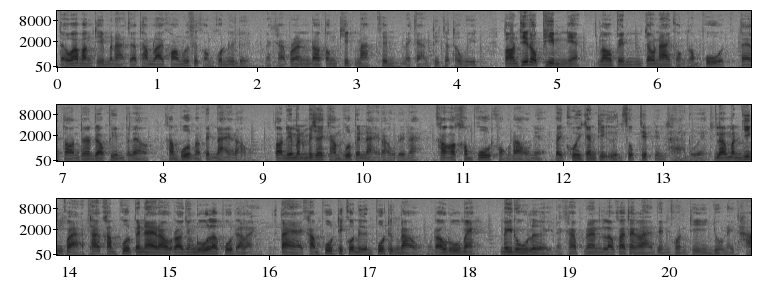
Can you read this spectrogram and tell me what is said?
แต่ว่าบางทีมันอาจจะทำลายความรู้สึกของคนอื่นๆนะครับเพราะฉะนั้นเราต้องคิดมากขึ้นในการที่จะทวีตตอนที่เราพิมพ์เนี่ยเราเป็นเจ้านายของคำพูด แต่ตอนที่เราพิมพ์ไปแล้วคำพูดมาเป็นนายเรา ตอนนี้มันไม่ใช่คำพูดเป็นนายเราด้วยนะเขาเอาคำพูดของเราเนี่ยไปคุยกันที่อื่นซุบซิบนินทาด้วย แล้วมันยิ่งกว่าถ้าคำพูดเป็นนายเราเรายังรู้เราพูดอะไร แต่คำพูดที่คนอื่นพูดถึงเรา เรารู้ไหมไม่รู้เลยนะครับเพราะฉะนั้นเราก็จะกลายเป็นคนที่อยู่ในถ้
